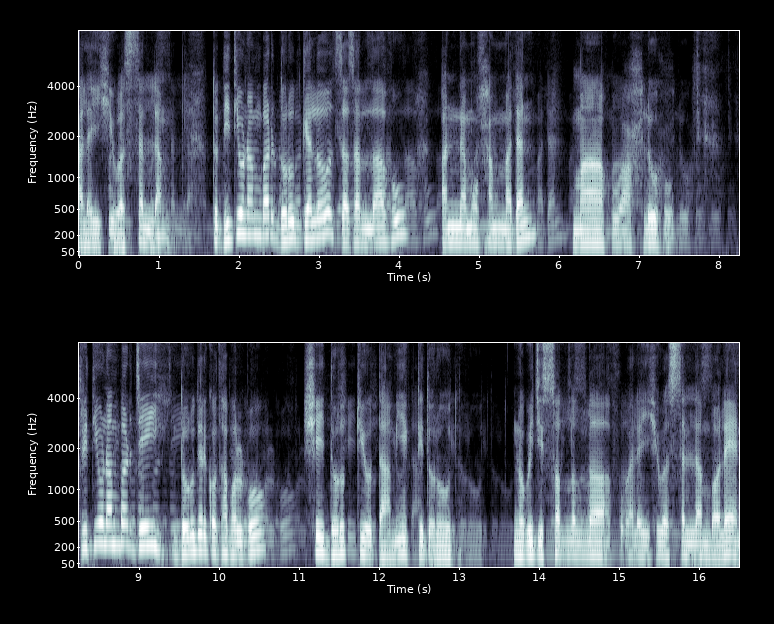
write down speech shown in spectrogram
আলাইহি ওয়াসাল্লাম। তো দ্বিতীয় নাম্বার দরুদ গেল জাজাল্লাহু আন্না মুহাম্মাদান মা হু আহলুহু। তৃতীয় নাম্বার যেই দরুদের কথা বলব, সেই দরুদটিও দামি একটি দরুদ। নবীজি সাল্লাল্লাহু আলাইহি ওয়াসাল্লাম বলেন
